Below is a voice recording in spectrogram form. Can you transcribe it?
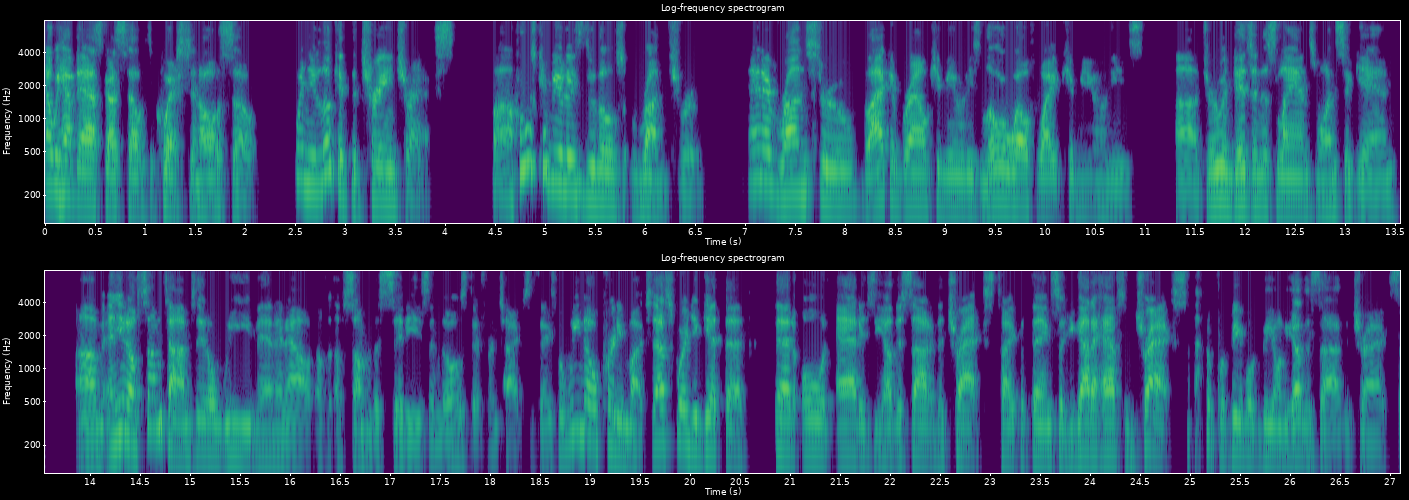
Now we have to ask ourselves the question also when you look at the train tracks, uh, whose communities do those run through? And it runs through black and brown communities, lower wealth white communities, uh, through indigenous lands once again. Um, and you know, sometimes it'll weave in and out of, of some of the cities and those different types of things. But we know pretty much that's where you get that that old adage, the other side of the tracks type of thing. So you got to have some tracks for people to be on the other side of the tracks.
